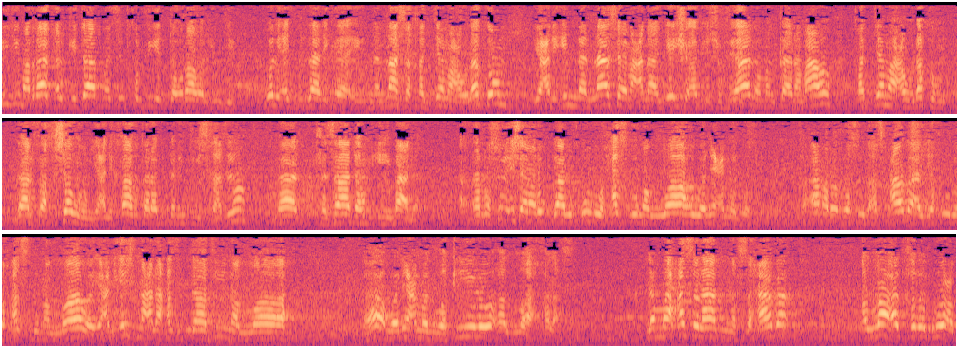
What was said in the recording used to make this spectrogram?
يجي مرات الكتاب ما يدخل فيه التوراة والإنجيل. ولأجل ذلك إن الناس قد جمعوا لكم يعني إن الناس معناه جيش أبي سفيان ومن كان معه قد جمعوا لكم. قال فاخشوهم يعني خافوا ترى بدهم يجوا يستأذنون. قال فزادهم إيمانا. الرسول إيش امروا؟ قالوا قولوا حسبنا الله ونعم الوكيل. فأمر الرسول أصحابه أن يقولوا حسبنا الله يعني إيش معنى حسب؟ كافينا الله. ها؟ ونعم الوكيل الله. خلاص. لما حصل هذا من الصحابة الله أدخل الرعب.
